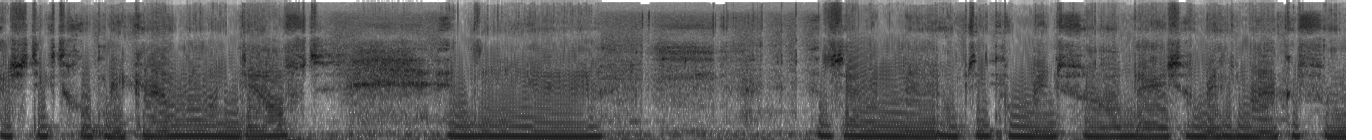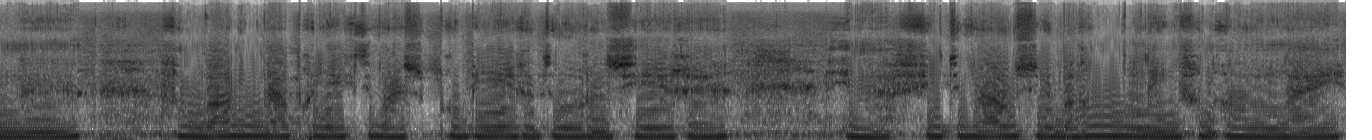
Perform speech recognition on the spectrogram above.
architectengroep Meccano in Delft. En die uh, zijn op dit moment vooral bezig met het maken van, van woningbouwprojecten waar ze proberen door een zeer ja, behandeling van allerlei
